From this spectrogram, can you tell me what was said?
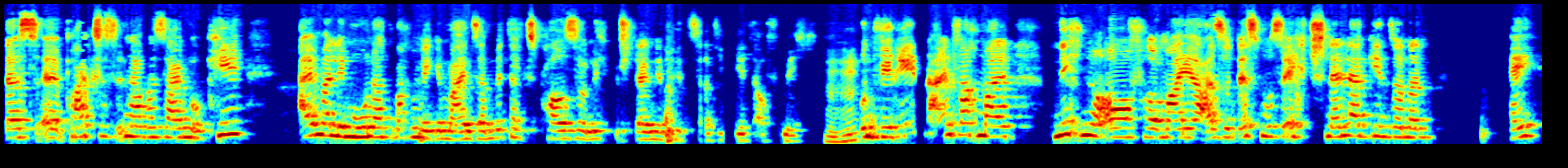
dass äh, Praxisinhaber sagen, okay, einmal im Monat machen wir gemeinsam Mittagspause und ich bestelle eine Pizza, die geht auf mich. Mhm. Und wir reden einfach mal nicht nur, oh, Frau Meier, also das muss echt schneller gehen, sondern hey,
